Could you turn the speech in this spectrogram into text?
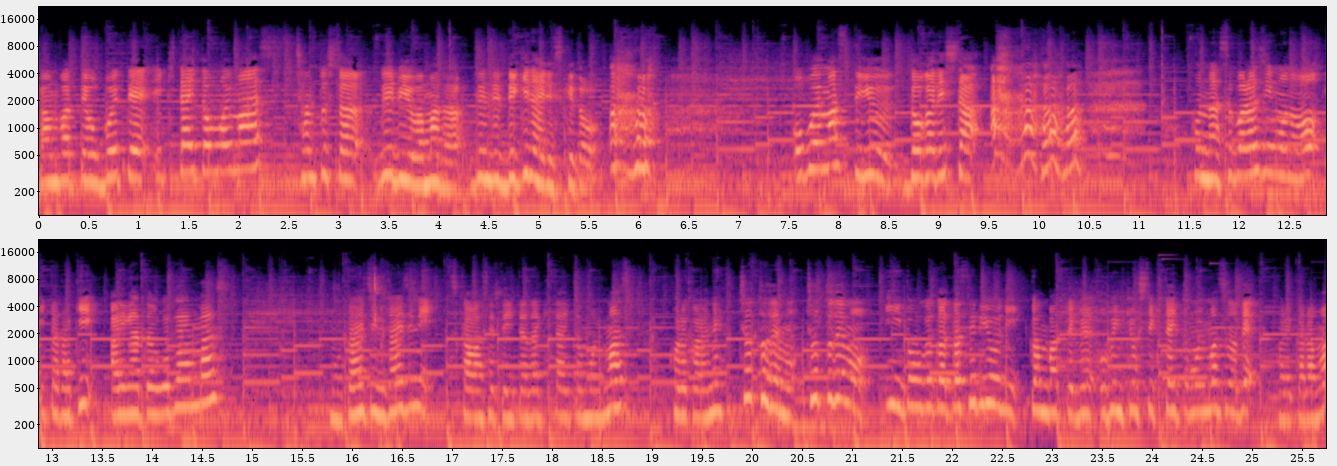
頑張って覚えていきたいと思います。ちゃんとしたレビューはまだ全然できないですけど。覚えますっていう動画でした。こんな素晴らしいものをいただきありがとうございます。もう大事に大事に使わせていただきたいと思います。これからねちょっとでもちょっとでもいい動画が出せるように頑張ってお勉強していきたいと思いますのでこれからも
